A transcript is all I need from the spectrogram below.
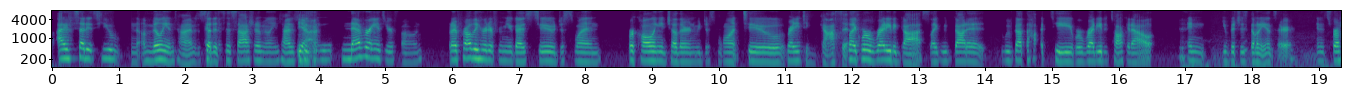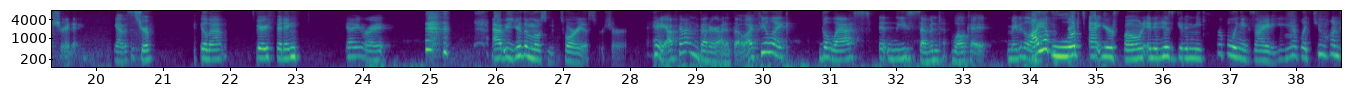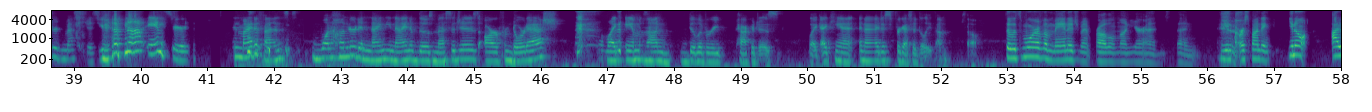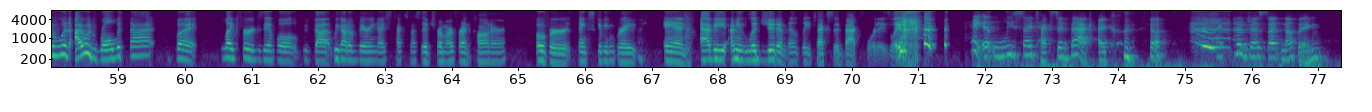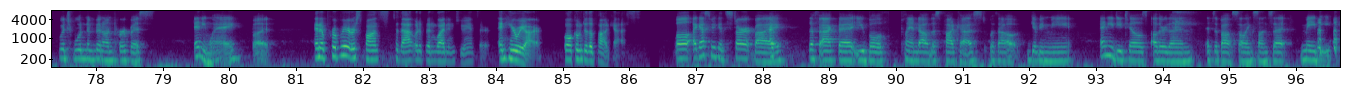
I've said it to you a million times. I said it to Sasha a million times because Yeah. you never answer your phone. But I probably heard it from you guys too, just when we're calling each other and we just want to Ready to gossip. like we're ready to goss. Like we've got it, we've got the hot tea, we're ready to talk it out, and you bitches don't answer. And it's frustrating. yeah, this is true. I feel that. It's very fitting. Yeah, you're right. Abby, you're the most notorious for sure. Hey, I've gotten better at it though. I feel like the last at least seven. T- well, okay, maybe the last. I have looked at your phone and it has given me crippling anxiety. You have like 200 messages you have not answered. In my defense, 199 of those messages are from DoorDash, or, like Amazon delivery packages. Like I can't, and I just forget to delete them. So So it's more of a management problem on your end than you not responding. You know, I would I would roll with that, but like for example, we've got we got a very nice text message from our friend Connor over Thanksgiving break. And Abby, I mean, legitimately texted back four days later. hey, at least I texted back. I could, I could have just said nothing, which wouldn't have been on purpose anyway. But An appropriate response to that would have been, "Why didn't you answer?" And here we are. Welcome to the podcast. well, I guess we could start by the fact that you both planned out this podcast without giving me any details other than it's about selling sunset, maybe.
